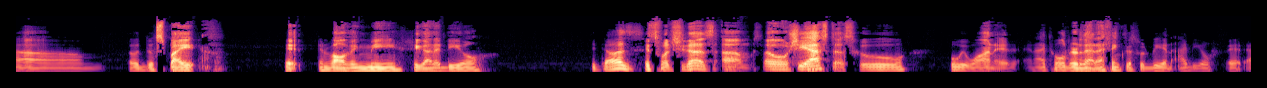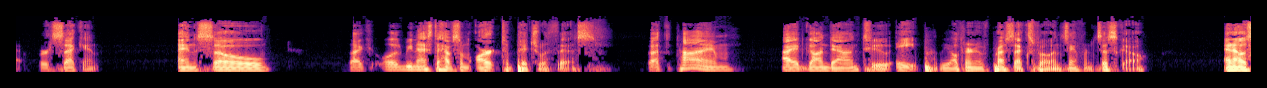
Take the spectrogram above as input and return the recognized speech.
Um, so despite it involving me, she got a deal. She does. It's what she does. Um, so she asked us who who we wanted, and I told her that I think this would be an ideal fit at first second. And so, like, well, it'd be nice to have some art to pitch with this. So at the time, I had gone down to APE, the Alternative Press Expo in San Francisco, and I was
